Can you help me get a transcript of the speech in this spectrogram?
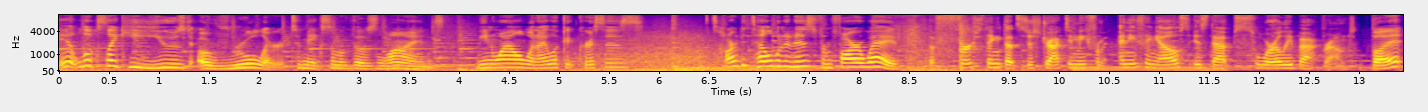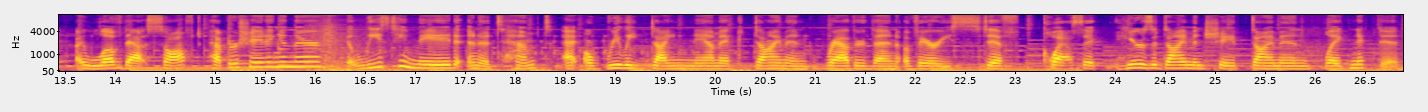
It looks like he used a ruler to make some of those lines. Meanwhile, when I look at Chris's, it's hard to tell what it is from far away. The first thing that's distracting me from anything else is that swirly background. But I love that soft pepper shading in there. At least he made an attempt at a really dynamic diamond rather than a very stiff, classic, here's a diamond shaped diamond like Nick did.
